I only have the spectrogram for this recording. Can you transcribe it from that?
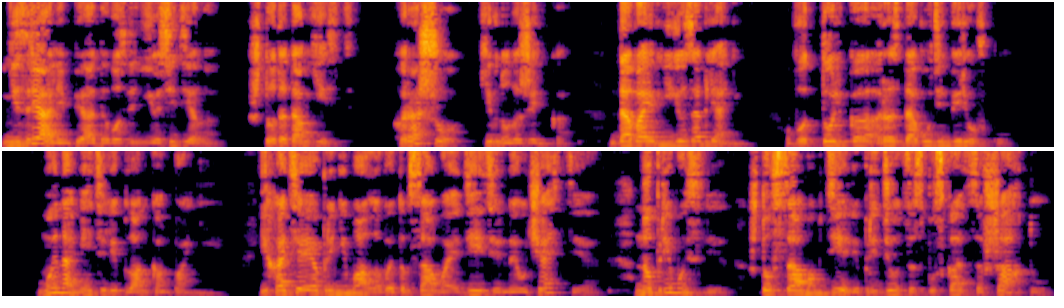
Не зря Олимпиада возле нее сидела. Что-то там есть». «Хорошо», – кивнула Женька. «Давай в нее заглянем. Вот только раздобудем веревку». Мы наметили план компании. И хотя я принимала в этом самое деятельное участие, но при мысли, что в самом деле придется спускаться в шахту,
